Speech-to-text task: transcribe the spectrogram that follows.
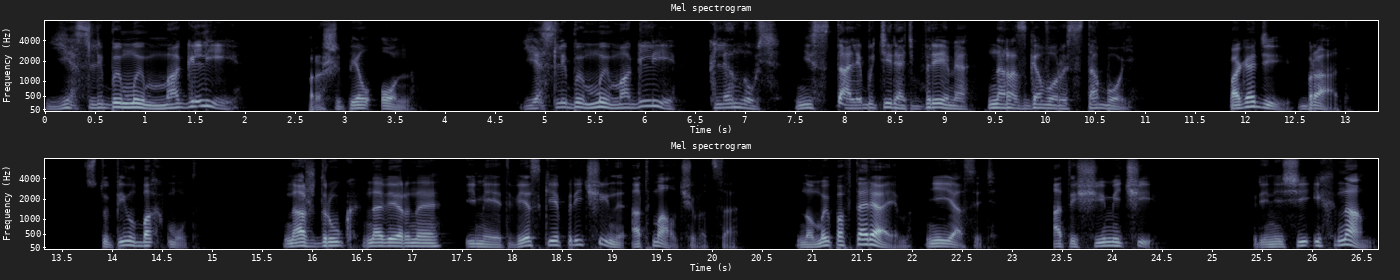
«Если бы мы могли!» – прошипел он. «Если бы мы могли, клянусь, не стали бы терять время на разговоры с тобой!» «Погоди, брат!» – вступил Бахмут. «Наш друг, наверное, имеет веские причины отмалчиваться. Но мы повторяем, неясыть. Отыщи мечи. Принеси их нам,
